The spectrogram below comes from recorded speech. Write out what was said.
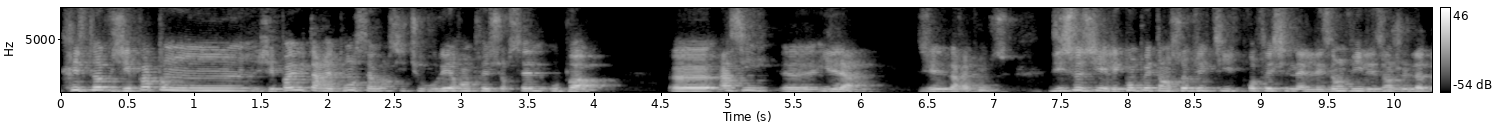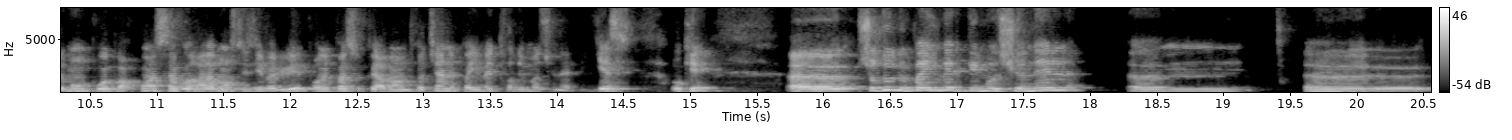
Christophe, j'ai pas ton, pas eu ta réponse, savoir si tu voulais rentrer sur scène ou pas. ah si, il est là. J'ai la réponse. Dissocier les compétences objectives, professionnelles, les envies, les enjeux de la demande, point par point, savoir à l'avance les évaluer pour ne pas se perdre dans l'entretien, ne pas y mettre trop d'émotionnel. Yes, ok. Euh, surtout, ne pas y mettre d'émotionnel. Euh, euh,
